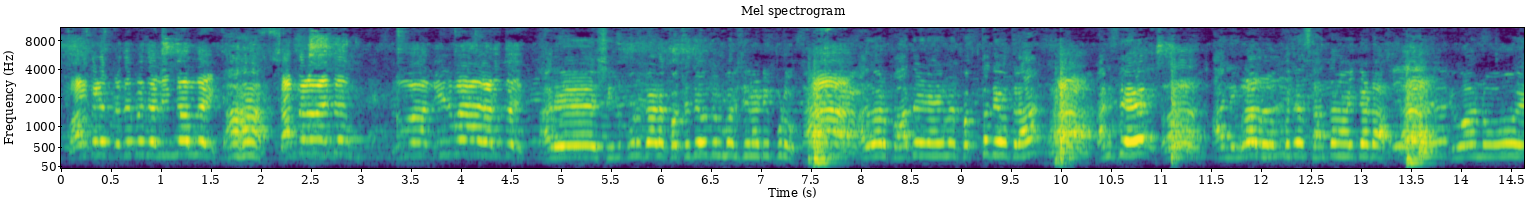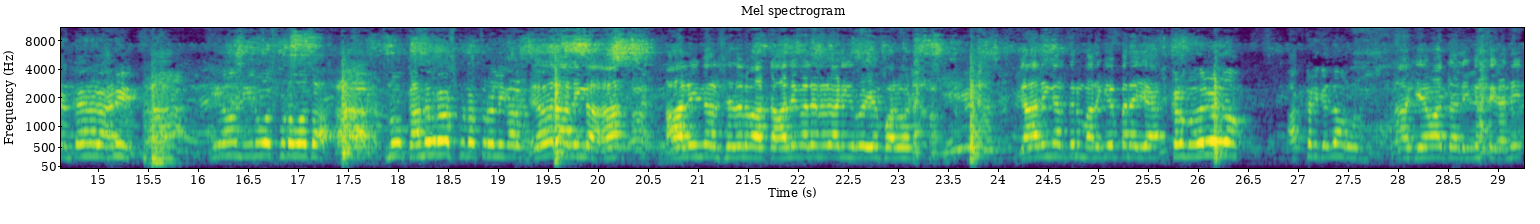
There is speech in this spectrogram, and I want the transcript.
వాళ్ళ పెద్ద పెద్ద లింగాలు ఉన్నాయి ఆహా. సంతనం అయితే నువ్వు ఆ నీళ్ళు పోయి అడుగుతాయి అరే శిల్పురు కాడ కొత్త దేవతలు మలిచినట్టు ఇప్పుడు. అది వారు పాత కొత్త దేవతలా? అంతే ఆ. లింగాలు మొక్కతే సంతానం అవుతాడ ఇగో నువ్వు ఎంతైనా గాని నేను నీళ్ళు పోసుకుంటూ పోతా. నువ్వు గంధం రాసుకుంటూ లింగాలకు? ఎవరు ఆ లింగాలా? ఆ లింగాలు చెదలు వాట ఆ లింగాలు అడిగిరో ఏం పాల్పడ ఆ లింగాలతో మనకేం పని అయ్యా? ఇక్కడ మొదలు పెడదాం అక్కడికి వెళ్దాం. నాకేమవుతా లింగాలు కానీ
